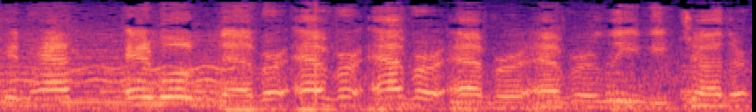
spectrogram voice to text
can have, and we'll never, ever, ever, ever, ever leave each other.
